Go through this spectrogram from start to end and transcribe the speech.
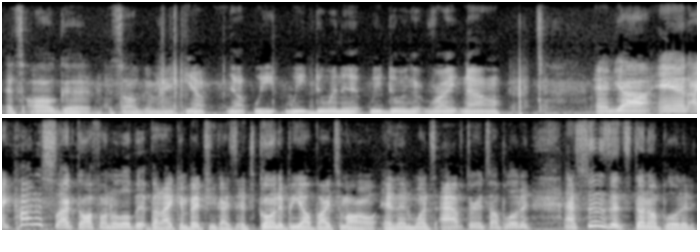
it's all good. It's all good, man. Yep, yep. We we doing it. We doing it right now. And yeah, and I kind of slacked off on a little bit, but I can bet you guys it's going to be out by tomorrow. And then once after it's uploaded, as soon as it's done uploaded,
